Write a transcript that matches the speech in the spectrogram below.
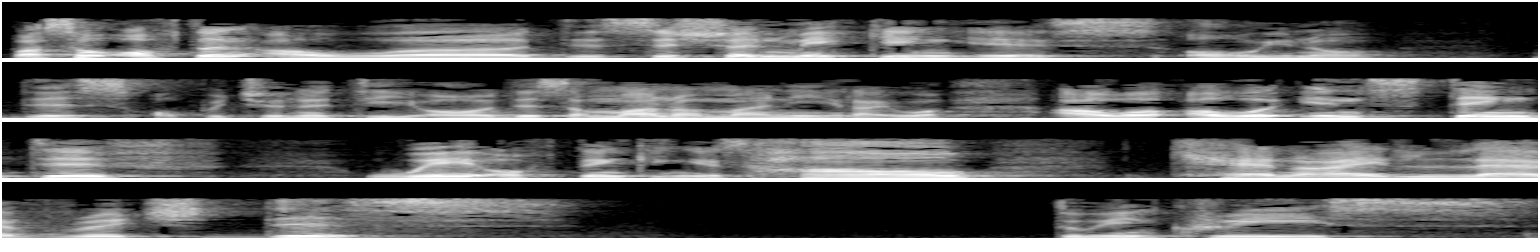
But so often our decision making is, oh, you know, this opportunity or this amount of money. Like well, our, our instinctive way of thinking is how can I leverage this to increase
